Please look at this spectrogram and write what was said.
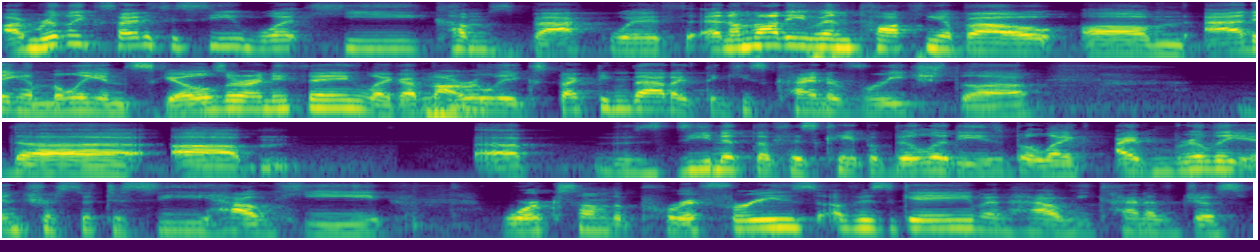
I'm really excited to see what he comes back with. And I'm not even talking about um, adding a million skills or anything. Like, I'm not really expecting that. I think he's kind of reached the, the, um, uh, the zenith of his capabilities, but like I'm really interested to see how he works on the peripheries of his game and how he kind of just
